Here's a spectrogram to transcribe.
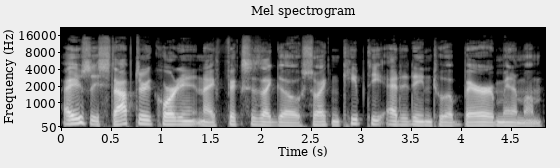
I usually stop the recording and I fix as I go so I can keep the editing to a bare minimum.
